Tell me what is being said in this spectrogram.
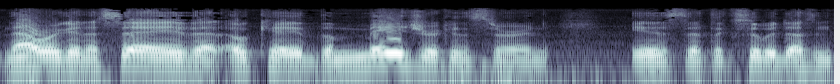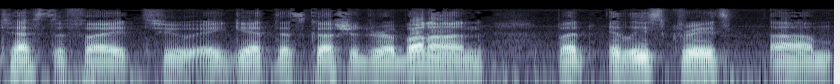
now we're going to say that okay the major concern is that the ksuba doesn't testify to a get that's kasher drabanan, but at least creates um,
